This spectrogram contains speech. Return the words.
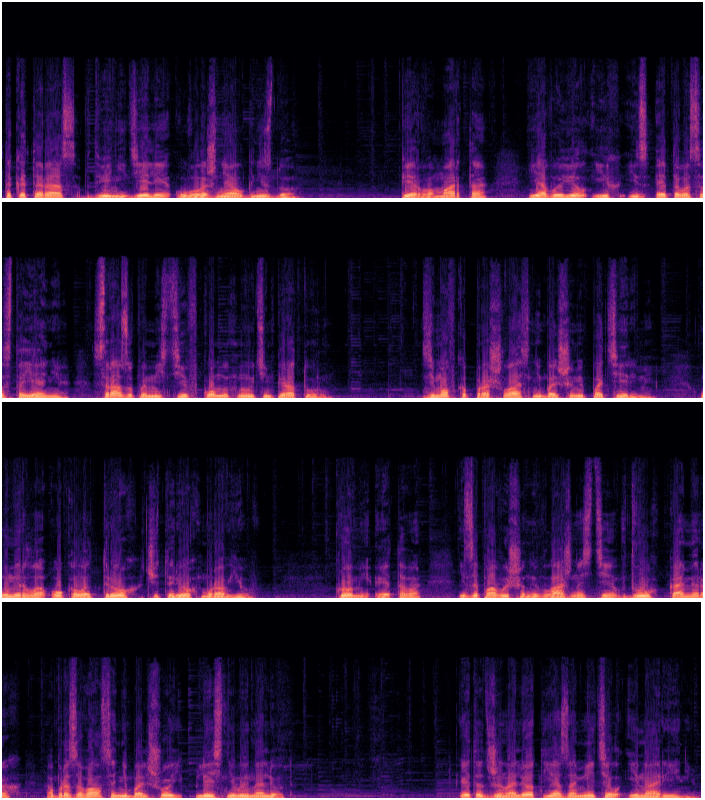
так это раз в две недели увлажнял гнездо. 1 марта я вывел их из этого состояния, сразу поместив в комнатную температуру. Зимовка прошла с небольшими потерями – умерло около 3-4 муравьев. Кроме этого, из-за повышенной влажности в двух камерах образовался небольшой плесневый налет. Этот же налет я заметил и на арене.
